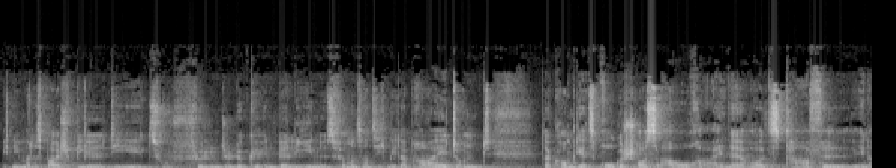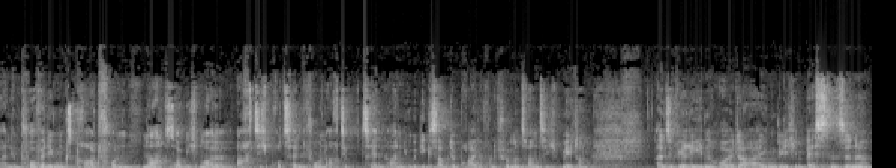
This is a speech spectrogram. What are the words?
ich nehme mal das Beispiel, die zu füllende Lücke in Berlin ist 25 Meter breit und da kommt jetzt pro Geschoss auch eine Holztafel in einem Vorfertigungsgrad von, na, sage ich mal, 80 Prozent, 85 Prozent an über die gesamte Breite von 25 Metern. Also wir reden heute eigentlich im besten Sinne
